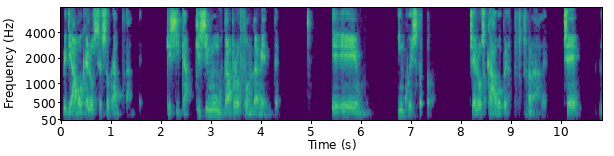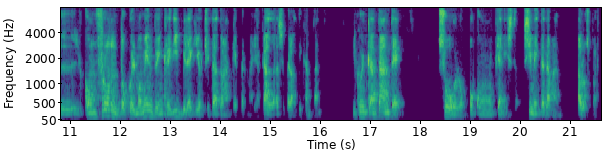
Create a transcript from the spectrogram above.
vediamo che è lo stesso cantante che si, che si muta profondamente. E in questo c'è lo scavo personale, c'è il confronto, quel momento incredibile che ho citato anche per Maria Callas e per altri cantanti, in cui il cantante solo o con un pianista si mette davanti allo spartito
